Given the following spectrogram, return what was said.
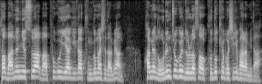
더 많은 뉴스와 마포구 이야기가 궁금하시다면 화면 오른쪽을 눌러서 구독해 보시기 바랍니다.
